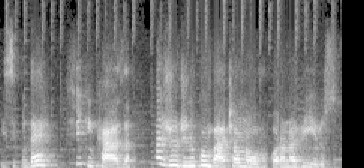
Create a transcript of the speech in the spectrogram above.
E se puder, fique em casa. Ajude no combate ao novo coronavírus.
